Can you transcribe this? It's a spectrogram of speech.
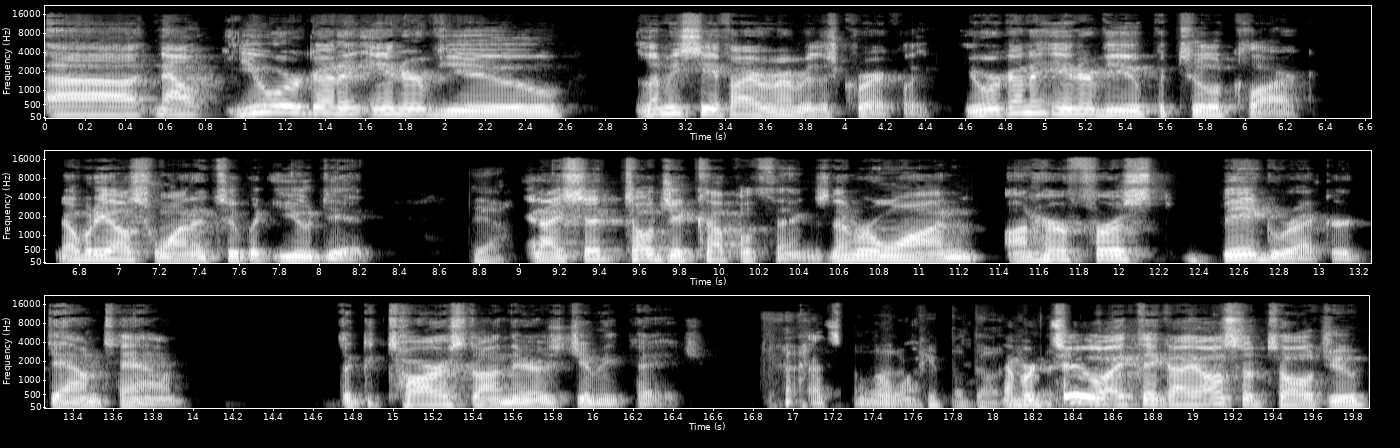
uh, now you were going to interview. Let me see if I remember this correctly. You were going to interview Petula Clark. Nobody else wanted to, but you did. Yeah. And I said, told you a couple things. Number one, on her first big record, Downtown, the guitarist on there is Jimmy Page. That's number one. people don't. Number two, I think I also told you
